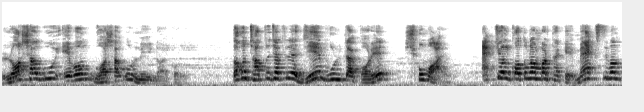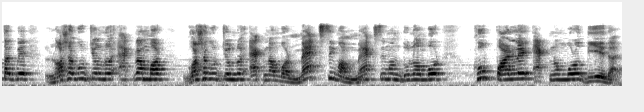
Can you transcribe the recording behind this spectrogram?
লসাগু এবং গসাগু নির্ণয় করো। তখন ছাত্রছাত্রীরা যে ভুলটা করে সময়। অ্যাকচুয়াল কত নাম্বার থাকে? ম্যাক্সিমাম থাকবে লসাগুর জন্য এক নাম্বার গসাগুর জন্য এক নম্বর ম্যাক্সিমাম ম্যাক্সিমাম দু নম্বর। খুব পারলে এক নম্বরও দিয়ে দেয়।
